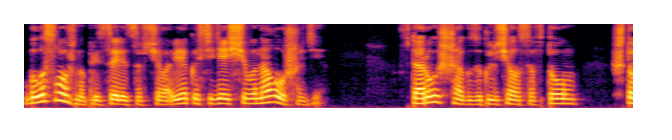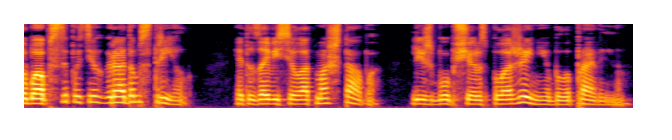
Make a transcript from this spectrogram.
было сложно прицелиться в человека, сидящего на лошади. Второй шаг заключался в том, чтобы обсыпать их градом стрел. Это зависело от масштаба, лишь бы общее расположение было правильным.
